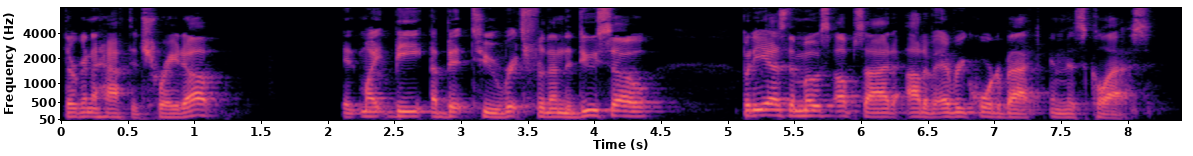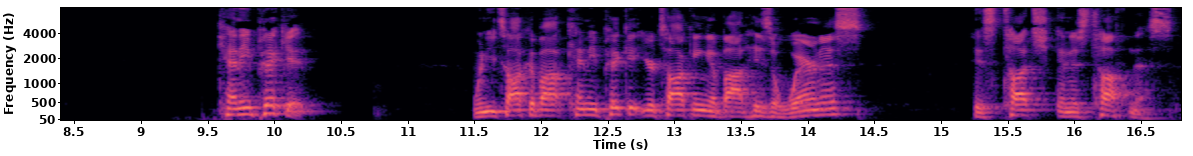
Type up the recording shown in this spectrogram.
they're going to have to trade up. It might be a bit too rich for them to do so, but he has the most upside out of every quarterback in this class. Kenny Pickett, when you talk about Kenny Pickett, you're talking about his awareness, his touch, and his toughness.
